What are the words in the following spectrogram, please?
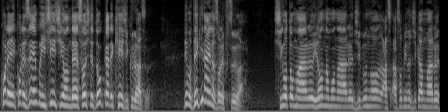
これこれ全部一日読んで、そしてどっかで刑事来るはず。でもできないの、それ普通は。仕事もある、いろんなものある、自分の遊びの時間もある。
